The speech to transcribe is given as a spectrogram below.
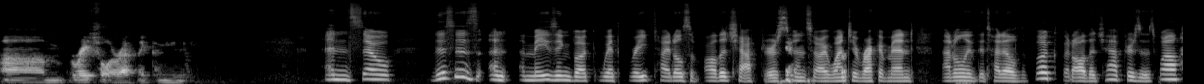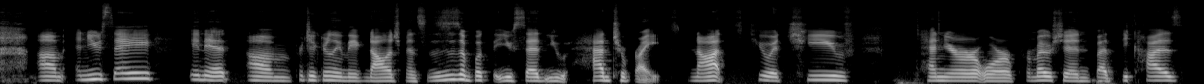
um, racial or ethnic community. And so this is an amazing book with great titles of all the chapters. And so I want to recommend not only the title of the book, but all the chapters as well. Um, and you say in it, um, particularly in the acknowledgments, this is a book that you said you had to write, not to achieve tenure or promotion, but because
